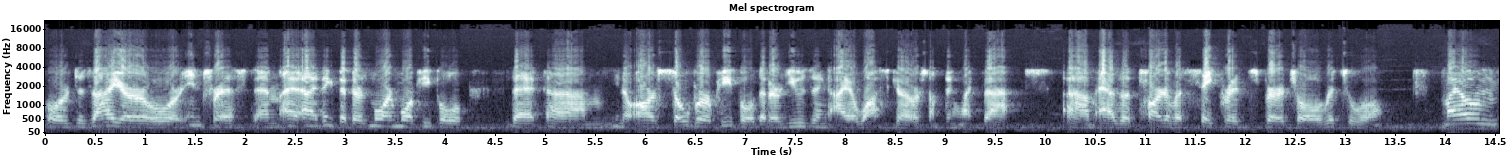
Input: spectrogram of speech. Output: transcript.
or desire or interest, and I, I think that there's more and more people that um, you know are sober people that are using ayahuasca or something like that um, as a part of a sacred spiritual ritual. My own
